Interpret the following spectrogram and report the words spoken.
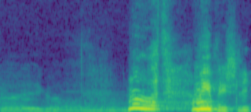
тайга. Ну вот, мы и пришли.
